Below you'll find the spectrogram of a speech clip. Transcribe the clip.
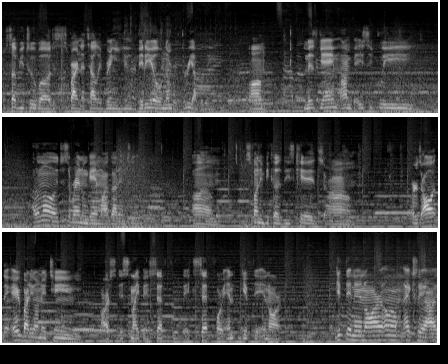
what's up, YouTube? Uh, this is Spartan Naphtali bringing you video number three, I believe. Um, in this game, I'm basically, I don't know, it's just a random game I got into. Um, it's funny because these kids, um, or it's all, they, everybody on their team are is sniping except except for in, gifted NR. Gifted NR, um, actually I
